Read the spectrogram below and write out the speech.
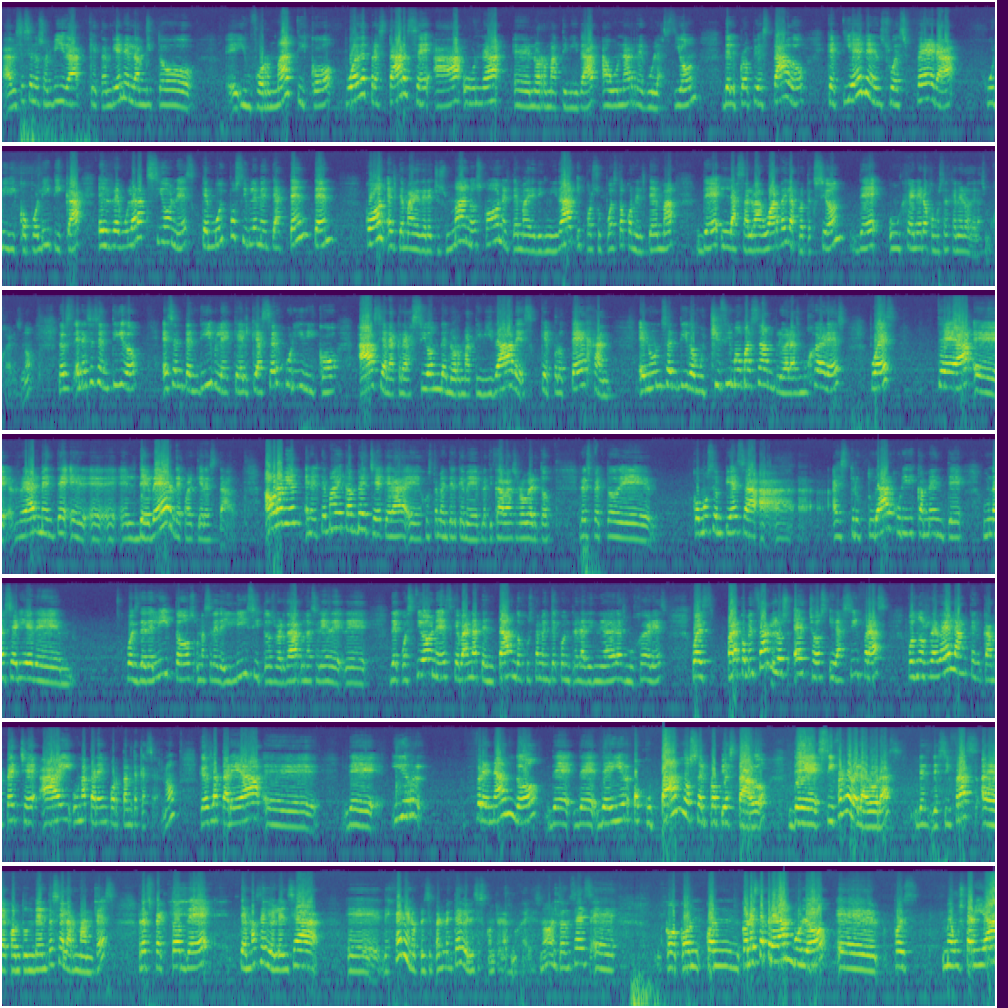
A veces se nos olvida que también el ámbito eh, informático puede prestarse a una eh, normatividad, a una regulación del propio Estado que tiene en su esfera jurídico-política el regular acciones que muy posiblemente atenten con el tema de derechos humanos, con el tema de dignidad y por supuesto con el tema de la salvaguarda y la protección de un género como es el género de las mujeres, ¿no? Entonces, en ese sentido, es entendible que el quehacer jurídico hacia la creación de normatividades que protejan en un sentido muchísimo más amplio a las mujeres, pues sea eh, realmente el, deber de cualquier Estado. Ahora bien, en el tema de Campeche, que era eh, justamente el que me platicabas, Roberto, respecto de cómo se empieza a, estructurar jurídicamente una serie de pues de delitos, una serie de ilícitos, ¿verdad? Una serie de de cuestiones que van atentando justamente contra la dignidad de las mujeres, pues para comenzar los hechos y las cifras pues nos revelan que en Campeche hay una tarea importante que hacer, ¿no? Que es la tarea eh, de ir frenando, de, ir ocupándose el propio Estado de cifras reveladoras, de, cifras eh, contundentes y alarmantes respecto de temas de violencia eh, de género, principalmente de violencias contra las mujeres, ¿no? Entonces, eh, con, con, este preámbulo, pues me gustaría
